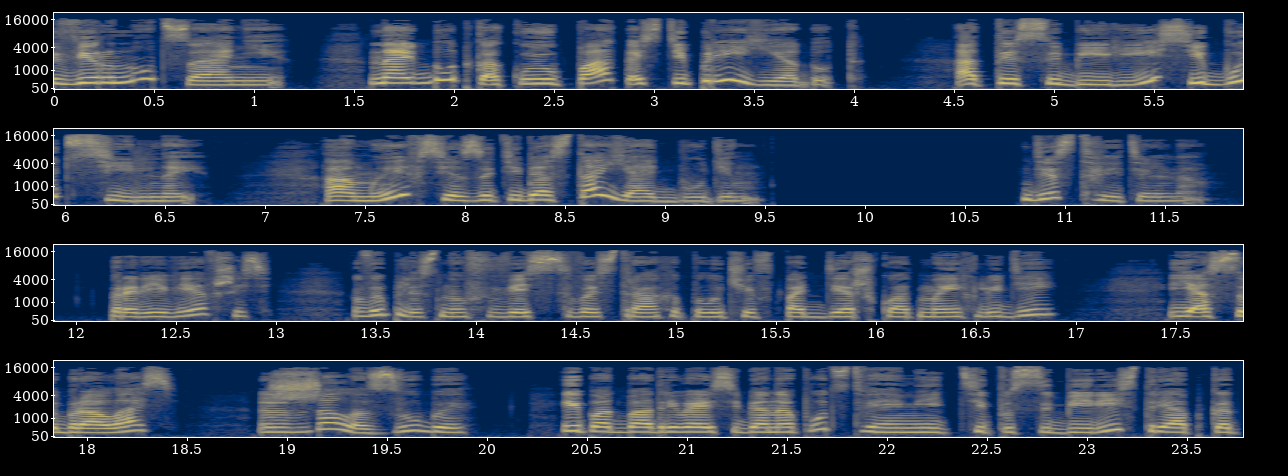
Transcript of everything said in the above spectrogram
Вернутся они, найдут какую пакость и приедут. А ты соберись и будь сильной, а мы все за тебя стоять будем». Действительно, проревевшись, выплеснув весь свой страх и получив поддержку от моих людей, я собралась, сжала зубы и, подбадривая себя напутствиями, типа «соберись, тряпка,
